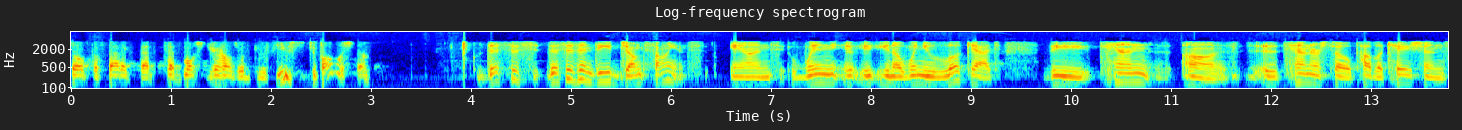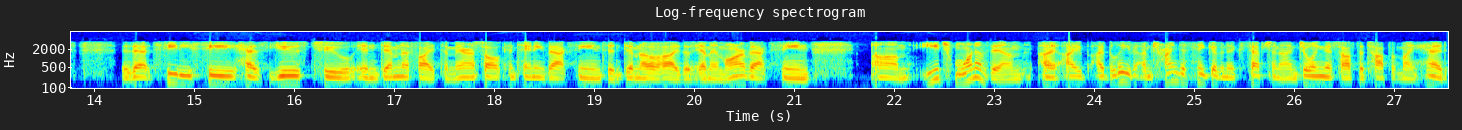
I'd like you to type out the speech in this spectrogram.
so pathetic that most journals would refuse to publish them this is this is indeed junk science. And when you know when you look at the 10, uh, 10 or so publications that CDC has used to indemnify thimerosal containing vaccines, indemnify the MMR vaccine, um, each one of them, I, I, I believe, I'm trying to think of an exception. I'm doing this off the top of my head,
